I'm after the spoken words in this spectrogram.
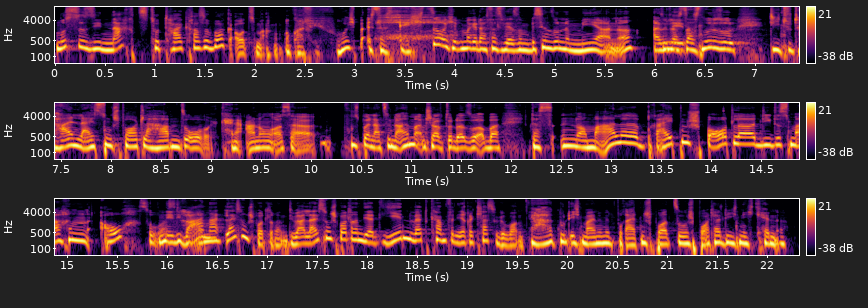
musste sie nachts total krasse Workouts machen. Oh Gott, wie furchtbar. Ist das echt so? Ich habe immer gedacht, das wäre so ein bisschen so eine Mehr, ne? Also, dass Nee. das nur so die totalen Leistungssportler haben, so, keine Ahnung, aus der Fußballnationalmannschaft oder so, aber dass normale Breitensportler, die das machen, auch sowas Nee, die war haben. eine Leistungssportlerin. Die war Leistungssportlerin, die hat jeden Wettkampf in ihrer Klasse gewonnen. Ja, gut, ich meine mit Breitensport so Sportler, die ich nicht kenne.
